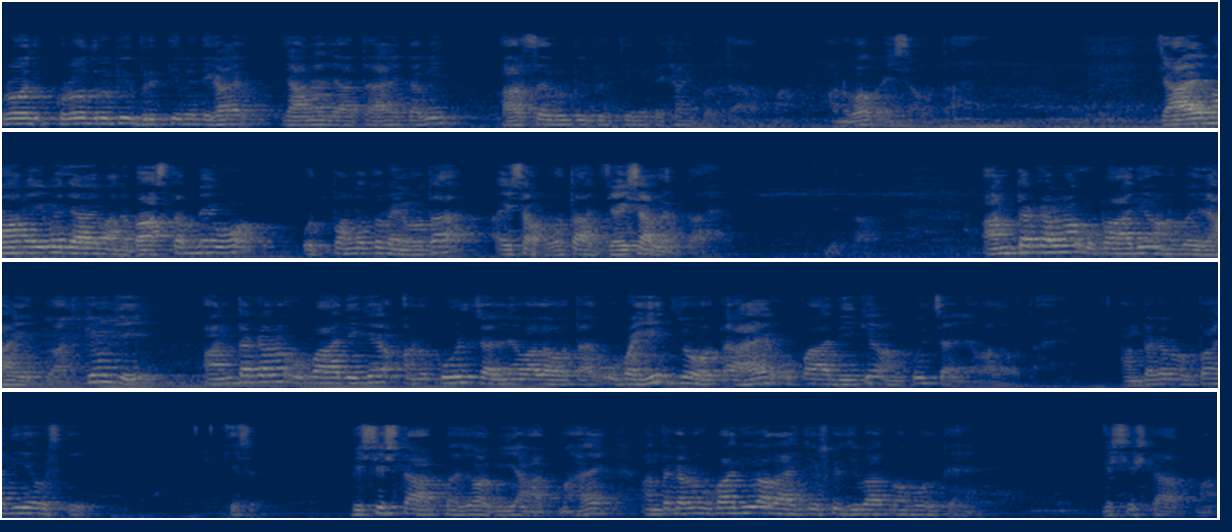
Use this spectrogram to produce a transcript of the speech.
क्रोध क्रोध रूपी वृत्ति में दिखाई, जाना जाता है। कभी हर्ष रूपी वृत्ति में दिखाई पड़ता है आत्मा। अनुभव ऐसा होता है। जायमान एवं जायमान, वास्तव में वो उत्पन्न तो नहीं होता, ऐसा होता, जैसा लगता है। अंतकरण उपाधि अनुविधायित्व क्योंकि अंतकरण उपाधि के अनुकूल चलने वाला होता है, उपहित जो होता है, उपाधि के अनुकूल चलने वाला होता है। अंतकरण उपाधि है उसकी। इस विशिष्ट आत्मा जो अभी आत्मा है, अंतकरण उपाधि वाला है जिसको जीवात्मा बोलते हैं। विशिष्ट आत्मा।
